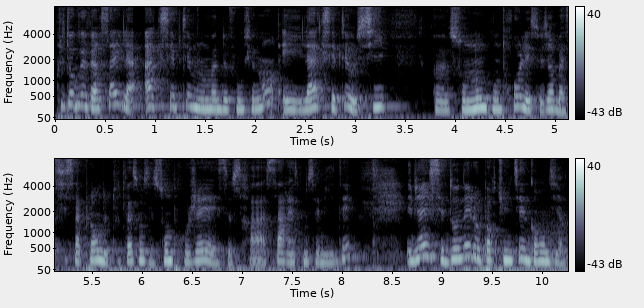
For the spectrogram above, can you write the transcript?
Plutôt que de faire ça, il a accepté mon mode de fonctionnement et il a accepté aussi euh, son non-contrôle et se dire bah si ça plante de toute façon c'est son projet et ce sera sa responsabilité, eh bien il s'est donné l'opportunité de grandir.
